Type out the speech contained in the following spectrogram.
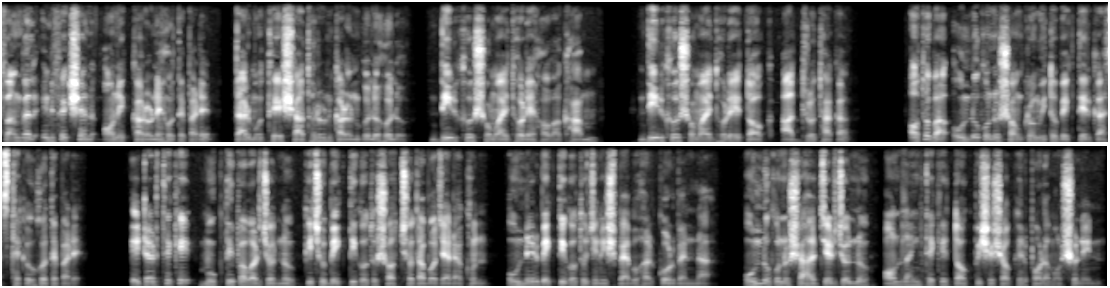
Fungal infection অনেক কারণে হতে পারে। তার মধ্যে সাধারণ কারণগুলো হল দীর্ঘ সময় ধরে হওয়া ঘাম, দীর্ঘ সময় ধরে ত্বক আর্দ্র থাকা, অথবা অন্য কোনো সংক্রমিত ব্যক্তির কাছ থেকেও হতে পারে। এটার থেকে মুক্তি পাওয়ার জন্য কিছু ব্যক্তিগত স্বচ্ছতা বজায় রাখুন। অন্যের ব্যক্তিগত জিনিস ব্যবহার করবেন না। অন্য কোনো সাহায্যের জন্য অনলাইন থেকে ত্বক বিশেষজ্ঞের পরামর্শ নিন।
